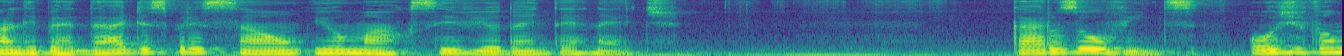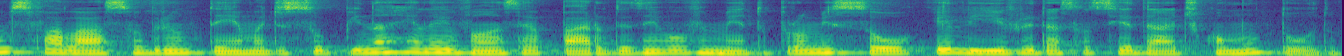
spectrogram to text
a liberdade de expressão e o marco civil da internet. Caros ouvintes, hoje vamos falar sobre um tema de supina relevância para o desenvolvimento promissor e livre da sociedade como um todo,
